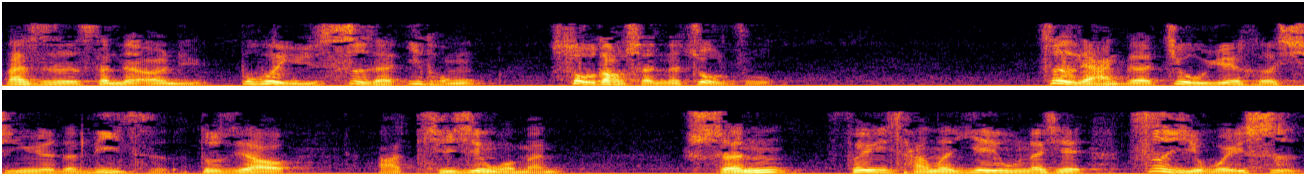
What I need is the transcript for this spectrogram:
但是神的儿女不会与世人一同受到神的咒诅。这两个旧约和新约的例子都是要。啊！提醒我们，神非常的厌恶那些自以为是、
